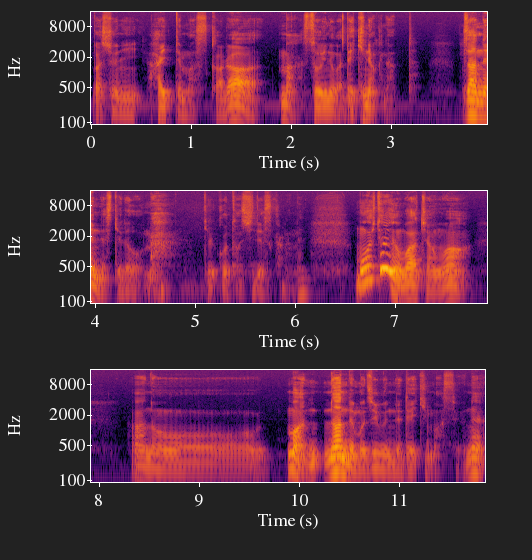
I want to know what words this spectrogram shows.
場所に入ってますからまあそういうのができなくなった。残念ですけどまあ結構年ですからね。もう一人のおばあちゃんはあのー、まあ何でも自分でできますよね。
